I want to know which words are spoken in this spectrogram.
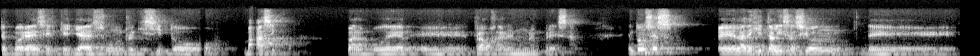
te podría decir que ya es un requisito básico para poder eh, trabajar en una empresa. Entonces, eh, la digitalización de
